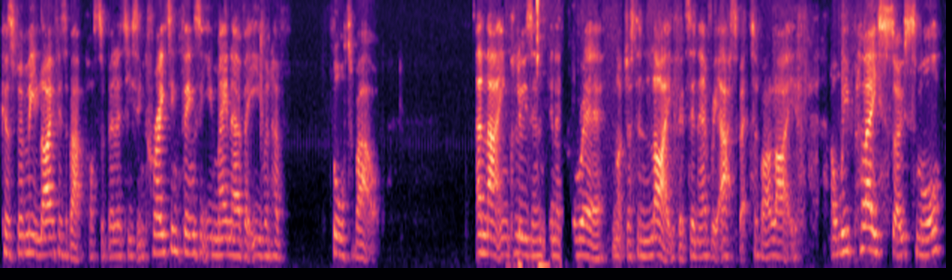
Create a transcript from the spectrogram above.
Because for me, life is about possibilities and creating things that you may never even have thought about and that includes in, in a career not just in life it's in every aspect of our life. And we play so small.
